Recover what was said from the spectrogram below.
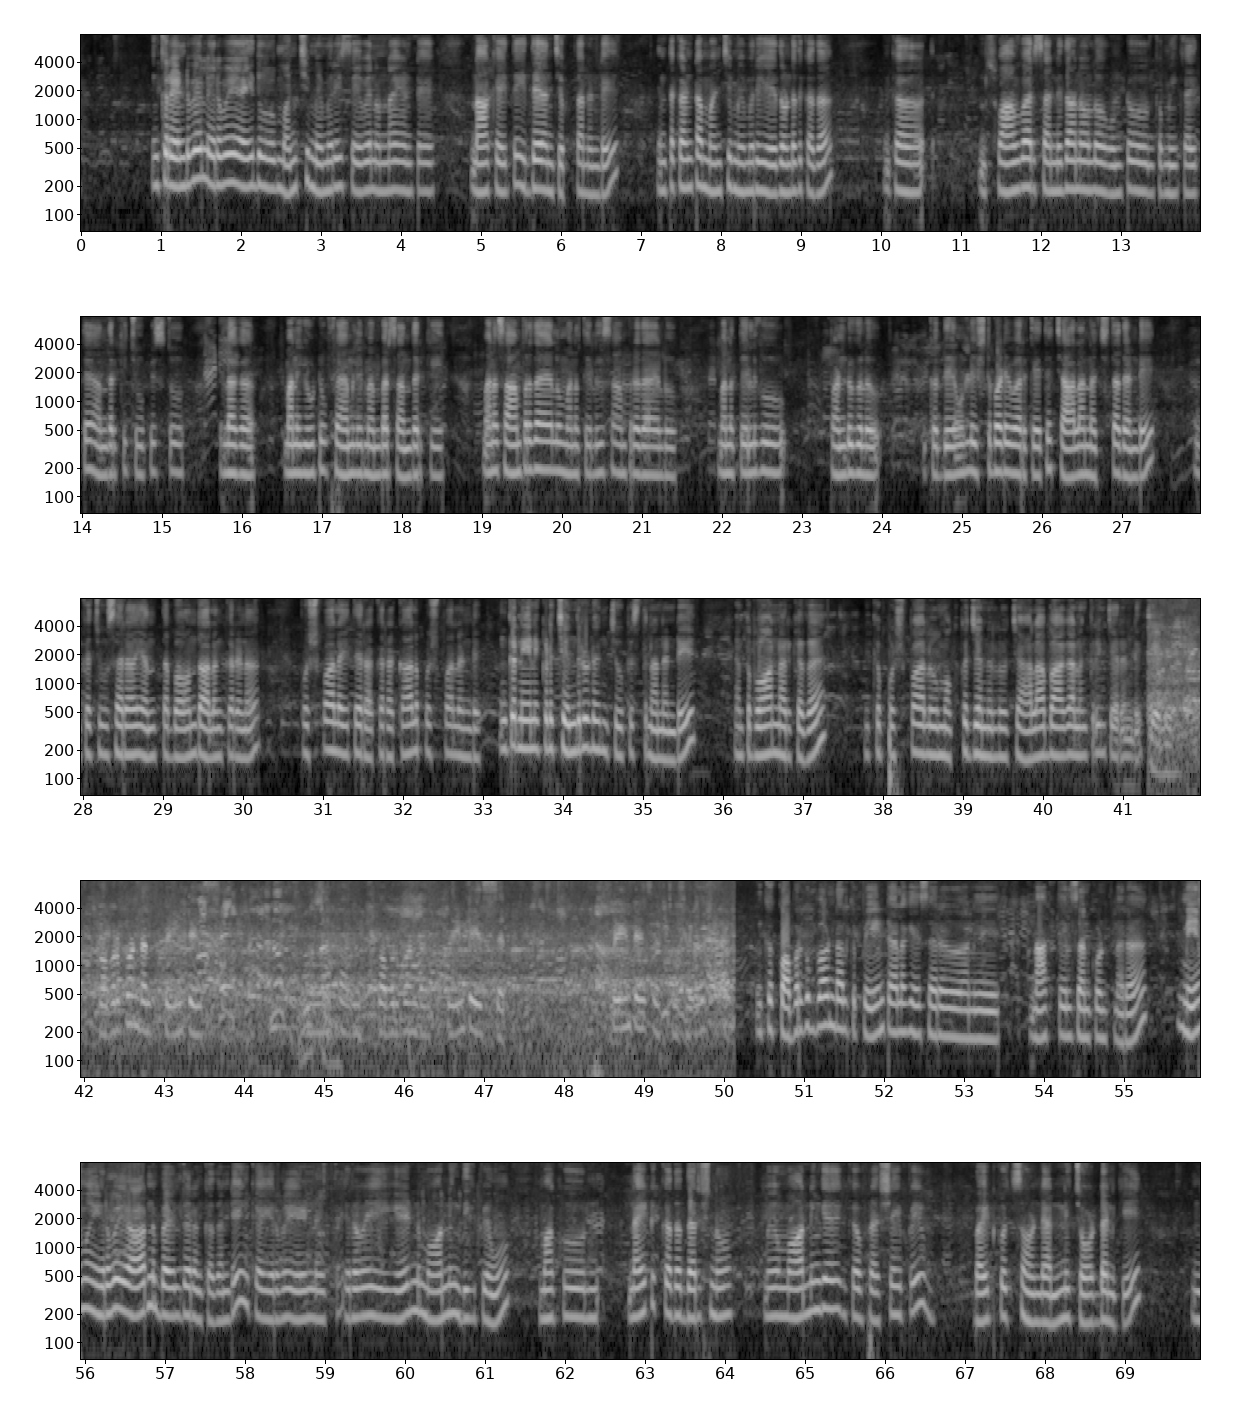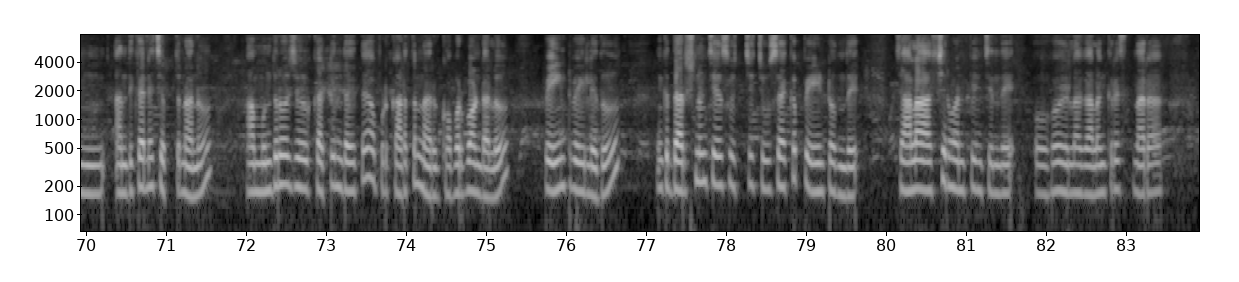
ఇంకా రెండు వేల ఇరవై ఐదు మంచి మెమరీస్ ఏవైనా ఉన్నాయంటే నాకైతే ఇదే అని చెప్తానండి. ఇంతకంటే మంచి మెమరీ ఏది ఉండదు కదా. ఇంకా స్వామివారి సన్నిధానంలో ఉంటూ ఇంకా మీకైతే అందరికీ చూపిస్తూ ఇలాగా మన యూట్యూబ్ ఫ్యామిలీ మెంబర్స్ అందరికీ మన సాంప్రదాయాలు మన తెలుగు సాంప్రదాయాలు మన తెలుగు పండుగలు. ఇంకా దేవుళ్ళు ఇష్టపడే వారికి అయితే చాలా నచ్చుతుందండి. ఇంకా చూసారా ఎంత బాగుందో అలంకరణ. పుష్పాలు అయితే రకరకాల పుష్పాలండి. ఇంకా నేను ఇక్కడ చంద్రుడిని చూపిస్తున్నానండి. ఎంత బాగున్నారు కదా. ఇంకా పుష్పాలు మొక్కజొన్నలు చాలా బాగా అలంకరించారండి. కొబ్బరి కొండలకు పెయింట్ వేసి కొబ్బరి కొండలకు పెయింట్ వేసారు. పెయింట్ వేసారు చూసారా? ఇంకా కొబ్బరి బొండాలకి పెయింట్ ఎలాగ వేశారు అని నాకు తెలుసు అనుకుంటున్నారా? మేము ఇరవై ఆరుని బయలుదేరాం కదండి ఇంకా ఇరవై ఏడుని అయితే ఇరవై ఏడుని మార్నింగ్ దిగిపోయాము. మాకు నైట్ కదా దర్శనం. మేము మార్నింగే ఇంకా ఫ్రెష్ అయిపోయి బయటకు వచ్చామండి అన్నీ చూడడానికి. అందుకనే చెప్తున్నాను. ఆ ముందు రోజు కట్టిందైతే అప్పుడు కడుతున్నారు కొబ్బరి బొండాలు. పెయింట్ వేయలేదు. ఇంకా దర్శనం చేసి వచ్చి చూశాక పెయింట్ ఉంది. చాలా ఆశ్చర్యం అనిపించింది. ఓహో ఇలాగ అలంకరిస్తున్నారా?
